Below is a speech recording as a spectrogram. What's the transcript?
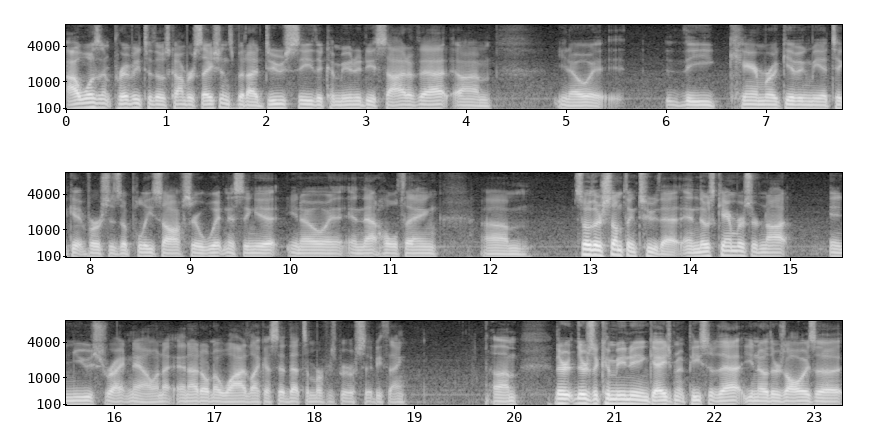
I wasn't privy to those conversations, but I do see the community side of that. Um, you know, it, the camera giving me a ticket versus a police officer witnessing it. You know, and, and that whole thing. Um, so there's something to that, and those cameras are not in use right now, and I, and I don't know why. Like I said, that's a Murfreesboro City thing. Um, there, there's a community engagement piece of that. You know, there's always a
